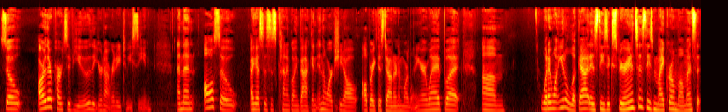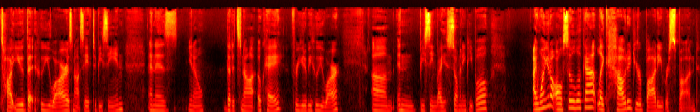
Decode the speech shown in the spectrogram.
so are there parts of you that you're not ready to be seen? And then also, I guess this is kind of going back and in the worksheet I'll I'll break this down in a more linear way, but um what I want you to look at is these experiences, these micro moments that taught you that who you are is not safe to be seen and is, you know, that it's not okay for you to be who you are um, and be seen by so many people. I want you to also look at like how did your body respond?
